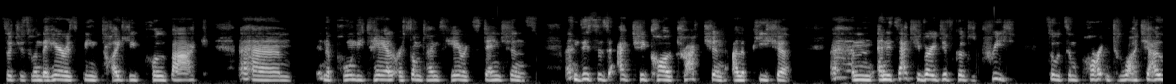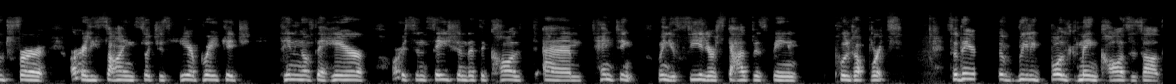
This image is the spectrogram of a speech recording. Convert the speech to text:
such as when the hair is being tightly pulled back. Um, in a ponytail or sometimes hair extensions. And this is actually called traction alopecia. Um, and it's actually very difficult to treat. So it's important to watch out for early signs such as hair breakage, thinning of the hair, or a sensation that they call um, tenting when you feel your scalp is being pulled upwards. So they're the really bulk main causes of,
